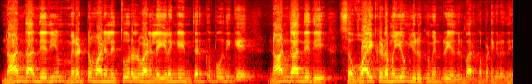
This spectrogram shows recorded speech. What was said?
நான்காம் தேதியும் மிரட்டும் வானிலை தூரல் வானிலை இலங்கையின் தெற்கு பகுதிக்கு நான்காம் தேதி செவ்வாய்க்கிழமையும் இருக்கும் என்று எதிர்பார்க்கப்படுகிறது.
